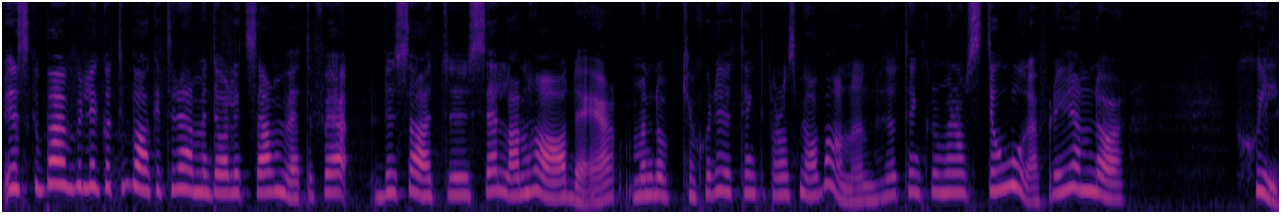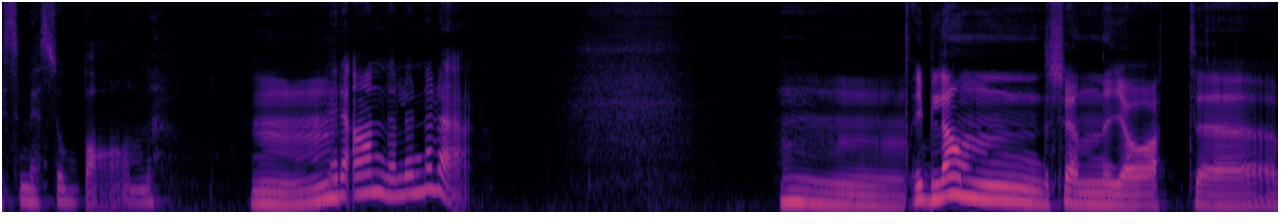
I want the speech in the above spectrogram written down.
jag skulle bara vilja gå tillbaka till det här med dåligt samvete. För jag, du sa att du sällan har det. Men då kanske du tänkte på de små barnen. Hur tänker du med de stora? För det är ju ändå skilsmässobarn. Mm. Är det annorlunda där? Mm. Ibland känner jag att eh,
